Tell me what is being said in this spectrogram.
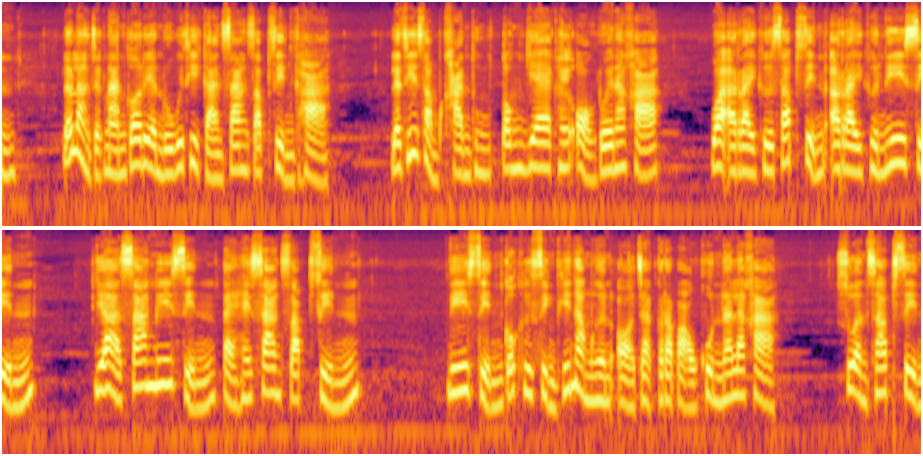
10%แล้วหลังจากนั้นก็เรียนรู้วิธีการสร้างทรัพย์สินค่ะ และที่สำคัญต้องแยกให้ออกด้วยนะคะ ว่าอะไรคือทรัพย์สินอะไรคือหนี้สิน อย่าสร้างหนี้สินแต่ให้สร้างทรัพย์สิน หนี้สินก็คือสิ่งที่นำเงินออกจากกระเป๋าคุณนั่นแหละค่ะ ส่วนทรัพย์สิน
